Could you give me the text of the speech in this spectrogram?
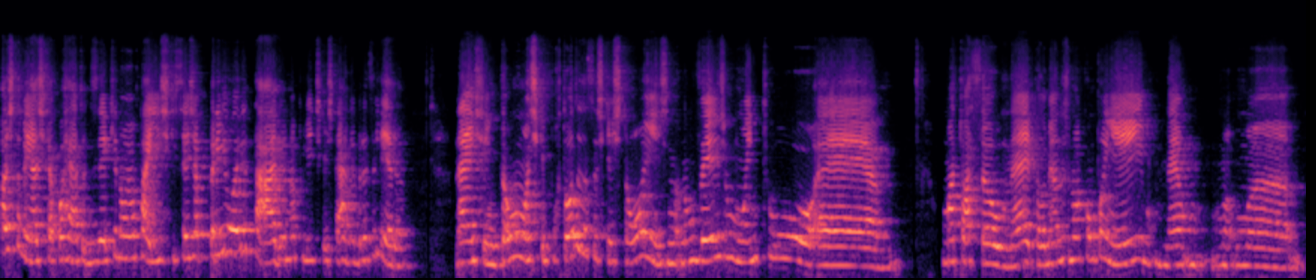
Mas também acho que é correto dizer que não é um país que seja prioritário na política externa brasileira. Né? Enfim, então acho que por todas essas questões não, não vejo muito é, uma atuação, né? Pelo menos não acompanhei, né? Uma, uma...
